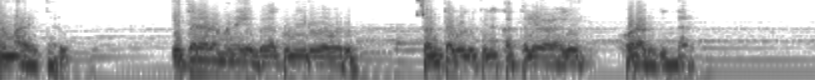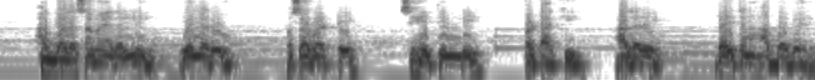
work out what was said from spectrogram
ನಮ್ಮ ರೈತರು. ಇತರರ ಮನೆಗೆ ಬೆಳಕು ನೀಡುವವರು ಸ್ವಂತ ಬದುಕಿನ ಕತ್ತಲೆಯೊಳಗೆ ಹೋರಾಡುತ್ತಿದ್ದಾರೆ. ಹಬ್ಬದ ಸಮಯದಲ್ಲಿ ಎಲ್ಲರೂ ಹೊಸ ಬಟ್ಟೆ, ಸಿಹಿ ತಿಂಡಿ, ಪಟಾಕಿ, ಆದರೆ ರೈತನ ಹಬ್ಬ ಬೇರೆ.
